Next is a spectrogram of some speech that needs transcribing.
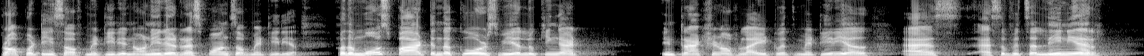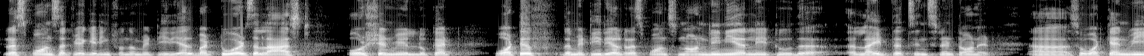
properties of material, nonlinear response of material. For the most part in the course we are looking at interaction of light with material as, as if it is a linear response that we are getting from the material, but towards the last portion we will look at what if the material responds non-linearly to the uh, light that is incident on it. Uh, so, what can we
